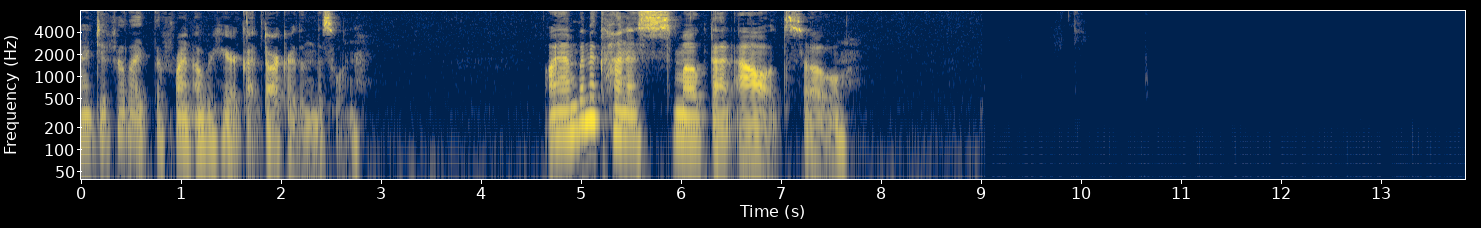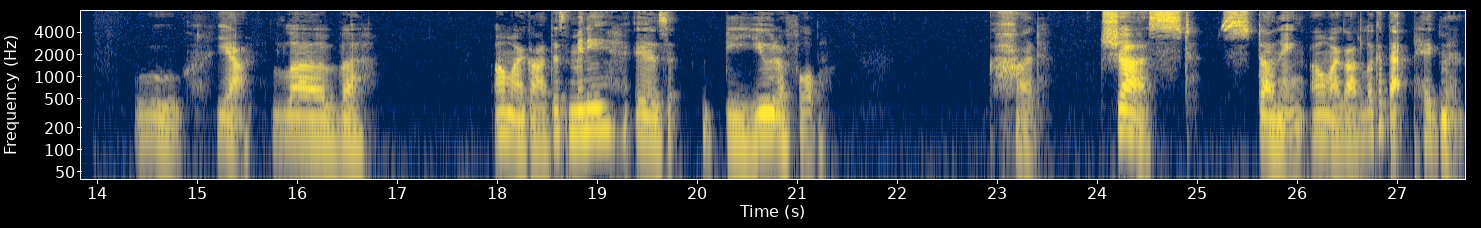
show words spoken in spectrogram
I do feel like the front over here got darker than this one. I am going to kind of smoke that out, so... Ooh, yeah, love. Oh my God, this mini is beautiful. God, just stunning. Oh my God, look at that pigment.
